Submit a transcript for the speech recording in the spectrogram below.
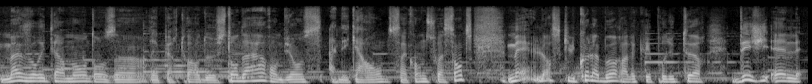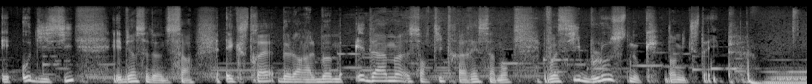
majoritairement dans un répertoire de standards, ambiance années 40, 50, 60, mais lorsqu'il collabore avec les producteurs DJL et Odyssey, eh bien ça donne ça. Extrait de leur album Edam sorti très récemment. Voici Blue Snook dans Mixtape.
